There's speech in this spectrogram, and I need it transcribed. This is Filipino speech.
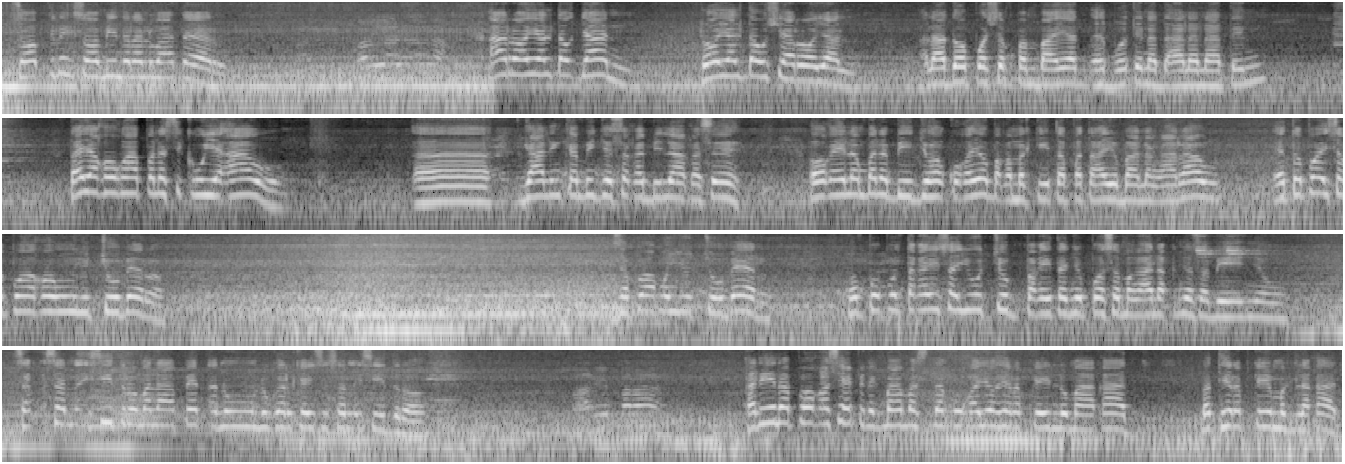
Soft drinks o mineral water? Ah, royal daw dyan. Royal daw siya, royal. Ala daw po siyang pambayad. Eh, buti nadaanan natin. Tay, ako nga pala si Kuya Aw. Ah, galing kami dyan sa kabila kasi okay lang ba na videohan ko kayo? Baka magkita pa tayo balang araw. Ito po, isa po akong YouTuber. Oh. Isa po akong YouTuber. Kung pupunta kayo sa YouTube, pakita nyo po sa mga anak nyo, sabihin nyo, sa San Isidro malapit, anong lugar kayo sa San Isidro? Kanina po kasi pinagmamasdan ko kayo, hirap kayong lumakad. Ba't hirap kayong maglakad?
